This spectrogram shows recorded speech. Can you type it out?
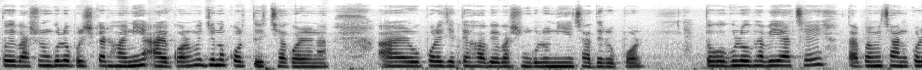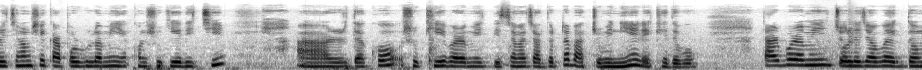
তো ওই বাসনগুলো পরিষ্কার হয়নি, আর গরমের জন্য করতে ইচ্ছা করে না। আর উপরে যেতে হবে বাসনগুলো নিয়ে ছাদের উপর। তো ওগুলো ওইভাবেই আছে। তারপর আমি চান করেছিলাম, সেই কাপড়গুলো আমি এখন শুকিয়ে দিচ্ছি। আর দেখো, শুকিয়ে এবার আমি বিছানা চাদরটা বাথরুমে নিয়ে রেখে দেব। তারপর আমি চলে যাব একদম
